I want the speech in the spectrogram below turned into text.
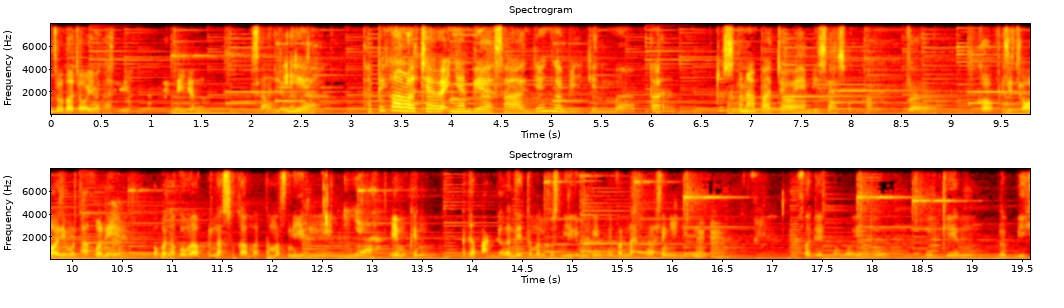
contoh cowoknya kasih perhatian bisa aja kan? iya. Tapi kalau ceweknya biasa aja nggak bikin baper terus kenapa cowoknya bisa suka? Nah kalau versi cowok nih menurut aku nih ya walaupun aku nggak pernah suka sama teman sendiri iya. tapi mungkin ada pandangan dari temanku sendiri mungkin yang pernah ngerasain kayak gini. Mm-mm. kalau dia cowok itu mungkin lebih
